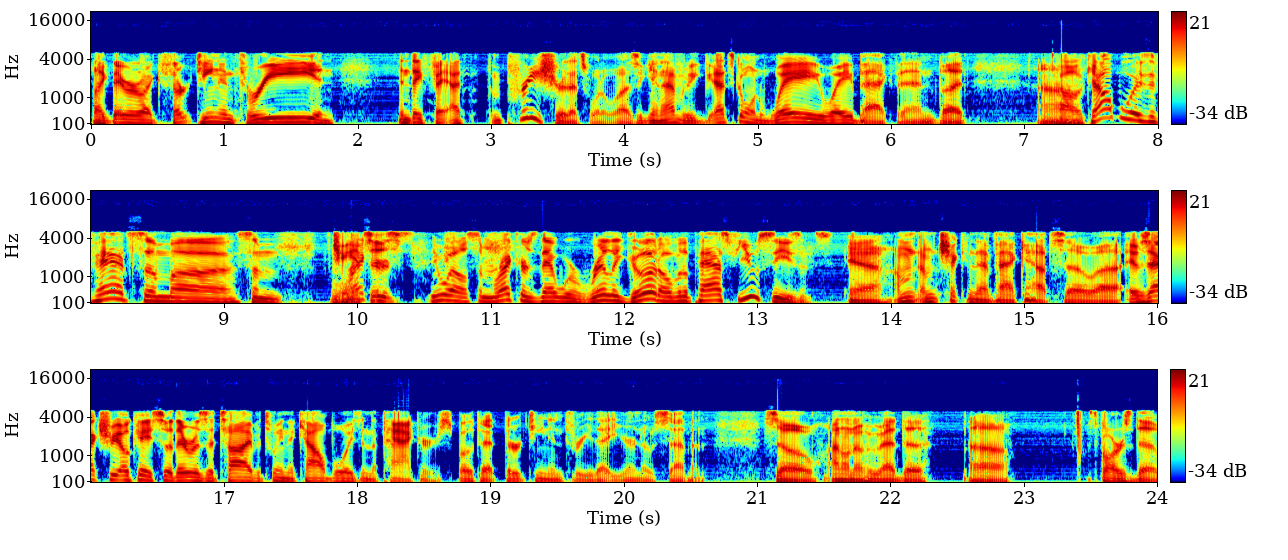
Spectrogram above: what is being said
Like they were like thirteen and three, and and they. Fa- I'm pretty sure that's what it was. Again, that would be, that's going way way back then, but. Um, Oh, Cowboys have had some uh, some Chances? records. Well, some records that were really good over the past few seasons. Yeah, I'm, I'm checking that back out. So uh, it was actually okay. So there was a tie between the Cowboys and the Packers, both at 13 and three that year in 07. So I don't know who had the uh, as far as the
